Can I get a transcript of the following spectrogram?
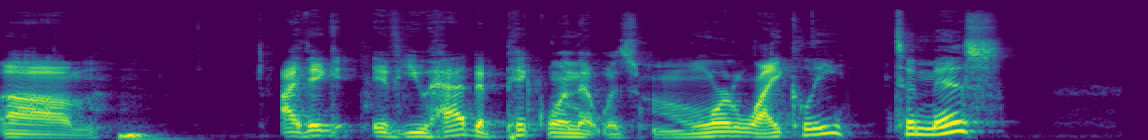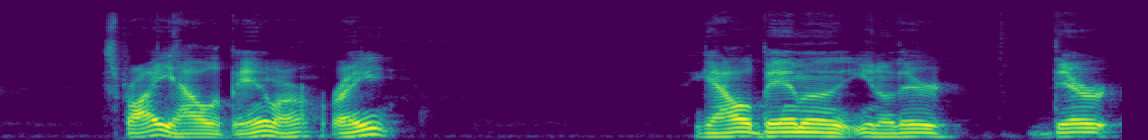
Um, I think if you had to pick one that was more likely to miss, it's probably Alabama, right? Like Alabama, you know, they're they're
